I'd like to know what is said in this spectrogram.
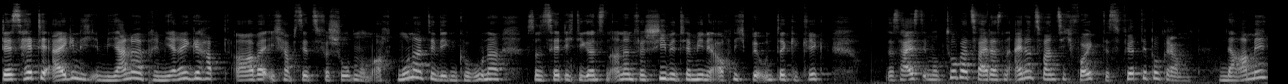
Das hätte eigentlich im Januar Premiere gehabt, aber ich habe es jetzt verschoben um acht Monate wegen Corona, sonst hätte ich die ganzen anderen Verschiebetermine auch nicht mehr untergekriegt. Das heißt, im Oktober 2021 folgt das vierte Programm. Name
